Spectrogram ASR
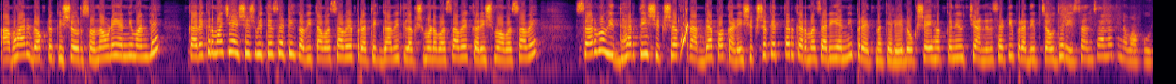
आभार डॉक्टर किशोर सोनावणे यांनी मानले. कार्यक्रमाच्या यशस्वीतेसाठी कविता वसावे प्रतीक गावित लक्ष्मण वसावे करिश्मा वसावे सर्व विद्यार्थी शिक्षक प्राध्यापक आणि शिक्षकेतर कर्मचारी यांनी प्रयत्न केले. लोकशाही हक्क न्यूज चॅनलसाठी प्रदीप चौधरी संचालक नवापूर.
